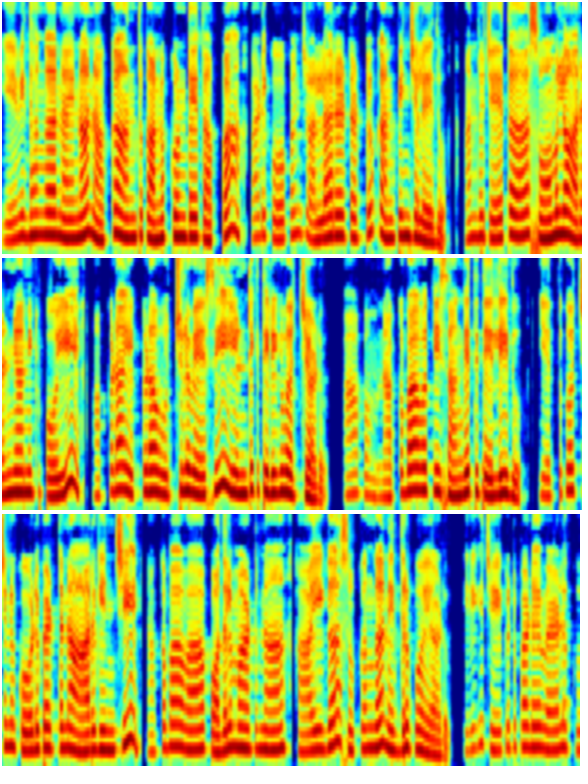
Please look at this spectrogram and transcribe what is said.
ఏ విధంగానైనా నక్క అంతు కనుక్కుంటే తప్ప వాడి కోపం చల్లారేటట్టు కనిపించలేదు. అందుచేత సోములు అరణ్యానికి పోయి అక్కడ ఇక్కడ ఉచ్చులు వేసి ఇంటికి తిరిగి వచ్చాడు. పాపం నక్కబావకి సంగతి తెలీదు. ఎత్తుకొచ్చిన కోడిపెట్టను ఆరగించి నక్కబావ పొదల మాటున హాయిగా సుఖంగా నిద్రపోయాడు. తిరిగి చీకటి పడే వేళకు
